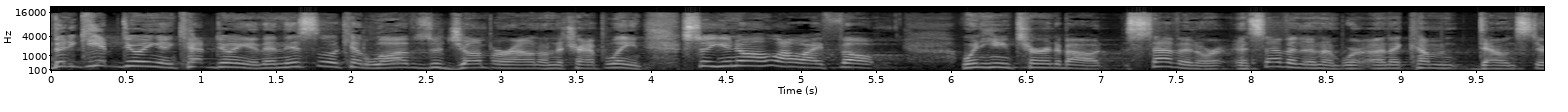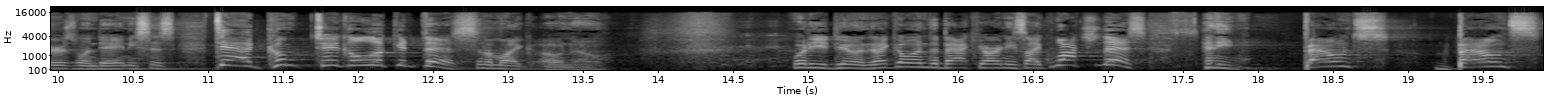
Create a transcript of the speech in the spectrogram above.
But he kept doing it and kept doing it. And then this little kid loves to jump around on the trampoline. So you know how I felt when he turned about seven or uh, seven, and, I'm, and I come downstairs one day and he says, Dad, come take a look at this. And I'm like, oh no. What are you doing? And I go into the backyard and he's like, watch this. And he bounce, bounce,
